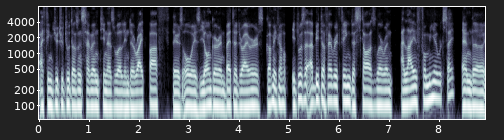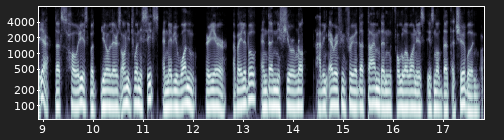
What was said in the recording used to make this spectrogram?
I think, due to 2017 as well in the right path. There's always younger and better drivers coming up. It was a, bit of everything. The stars weren't aligned for me, I would say. And uh, yeah, that's how it is. But you know, there's only 26 and maybe one per year available. And then if you're not having everything free at that time, then Formula One is, is not that achievable anymore.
